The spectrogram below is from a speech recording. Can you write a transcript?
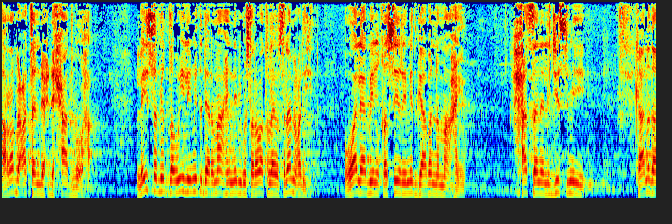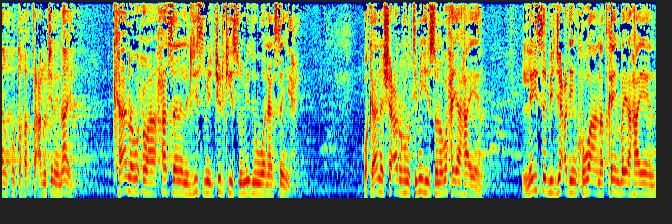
rabcatan dhexdhexaad buu ahaa laysa bidawiili mid dheer ma ahayn nebigu salawaatu ullahi wasalaamu calayhi walaa bilqasiiri mid gaabanna ma ahayn. Xasana aljismi kaanadaan ku tacallujinaynaaye kaana wuxuu ahaa xasana aljismi jidhkiisu miduu wanaagsan yahay. Wa kaana shacruhu timihiisuna waxay ahaayeen laysa bijacdin kuwa aan adkayn bay ahaayeen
